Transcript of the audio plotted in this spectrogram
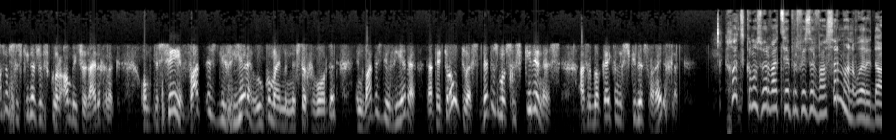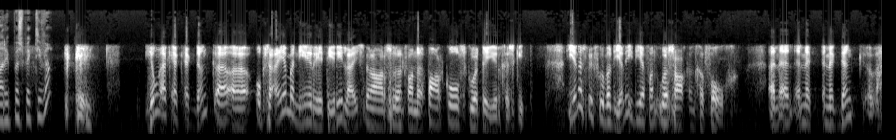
as ons geskiedenis op skool aanbied soos heidaglik om te sê wat is die rede hoekom hy minister geword het en wat is die rede dat hy tronk toe is dit is mos geskiedenis as ons kyk van geskiedenis van heidaglik. Goed, kom ons hoor wat sê professor Wasserman oor daardie perspektiewe. Jong ek ek ek dink uh, uh op sy eie manier het hierdie luisteraar so van 'n paar kolskote hier geskiet. Een is byvoorbeeld die hele idee van oorsaak en gevolg. En en en ek en ek dink ehm uh,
